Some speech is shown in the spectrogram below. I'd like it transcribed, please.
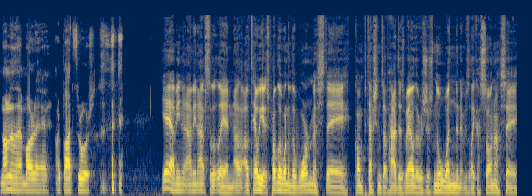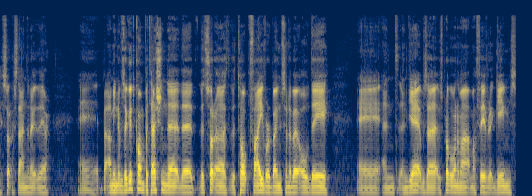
none of them are uh, are bad throwers. yeah, I mean, I mean, absolutely, and I'll, I'll, tell you, it's probably one of the warmest uh, competitions I've had as well. There was just no wind, and it was like a sauna, say, sort of standing out there. Uh, but I mean, it was a good competition. The the the sort of the top five were bouncing about all day, uh, and and yeah, it was a, it was probably one of my, my favourite games.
